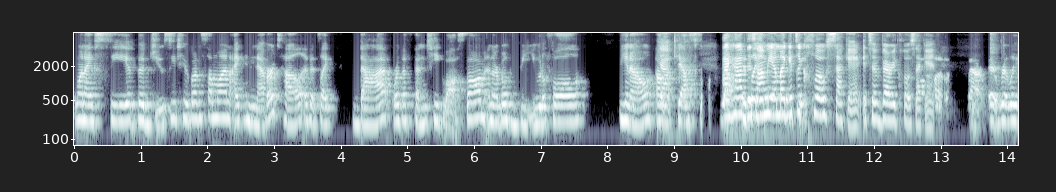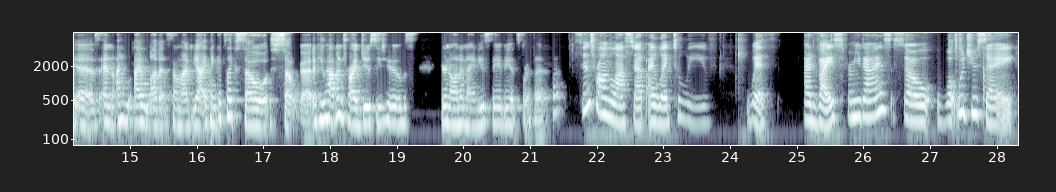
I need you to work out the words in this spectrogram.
when I see the juicy tube on someone, I can never tell if it's like that or the Fenty Gloss Bomb, and they're both beautiful you know? Oh, yeah. yes. Yeah. I have it's this like, on me. I'm like, it's a close second. It's a very close second. Yeah, it really is. And I, I love it so much. Yeah, I think it's like so, so good. If you haven't tried Juicy Tubes, you're not a 90s baby. It's worth it. Since we're on the last step, I like to leave with advice from you guys. So, what would you say?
